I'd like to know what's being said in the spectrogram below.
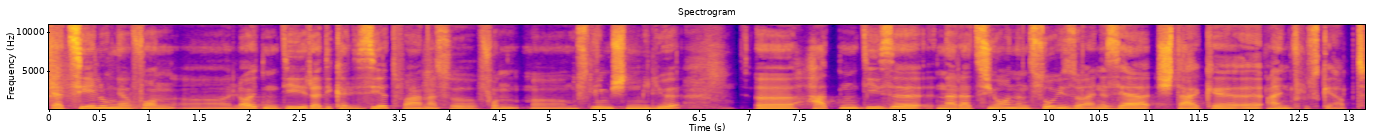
Erzählungen von äh, Leuten, die radikalisiert waren, also von äh, muslimischen Milieu, äh, hatten diese Narrationen sowieso eine sehr starke äh, Einfluss gehabt,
